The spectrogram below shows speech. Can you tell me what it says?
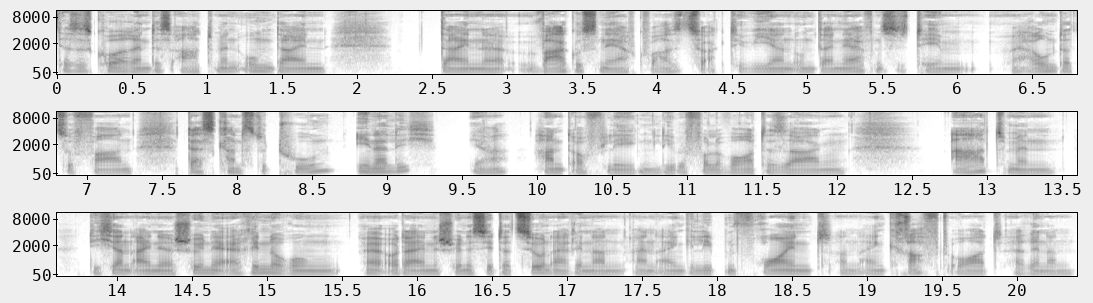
Das ist kohärentes Atmen, um dein, deine Vagusnerv quasi zu aktivieren, um dein Nervensystem herunterzufahren. Das kannst du tun, innerlich, ja, Hand auflegen, liebevolle Worte sagen, atmen, dich an eine schöne Erinnerung äh, oder eine schöne Situation erinnern, an einen geliebten Freund, an einen Kraftort erinnern.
